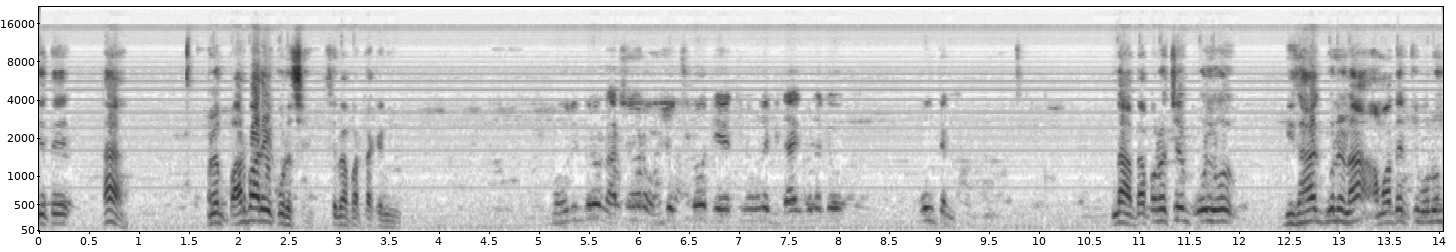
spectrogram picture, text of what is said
যেতে হ্যাঁ মানে বারবার এ করেছে সে ব্যাপারটাকে নিয়ে। বহুদিন ধরে নার্সিংহোমের অভিযোগ ছিল যে তৃণমূলের বিধায়ক বলে কেউ বলতেন না। না ব্যাপার হচ্ছে ওই বিধায়ক বলে না আমাদের কি বলুন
